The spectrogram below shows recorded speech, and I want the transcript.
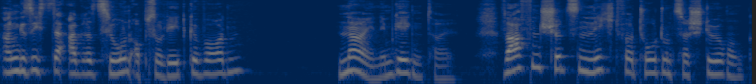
angesichts der Aggression obsolet geworden? Nein, im Gegenteil. Waffen schützen nicht vor Tod und Zerstörung.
